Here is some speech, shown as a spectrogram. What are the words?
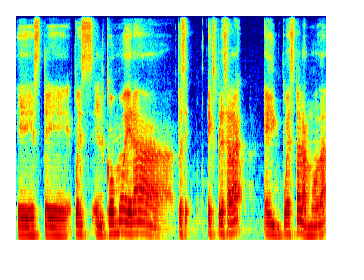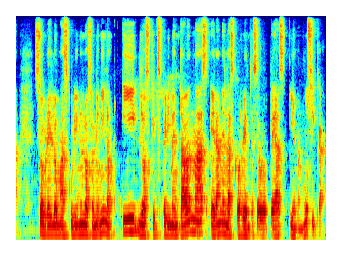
este, pues el cómo era, pues expresada e impuesta la moda sobre lo masculino y lo femenino. Y los que experimentaban más eran en las corrientes europeas y en la música.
